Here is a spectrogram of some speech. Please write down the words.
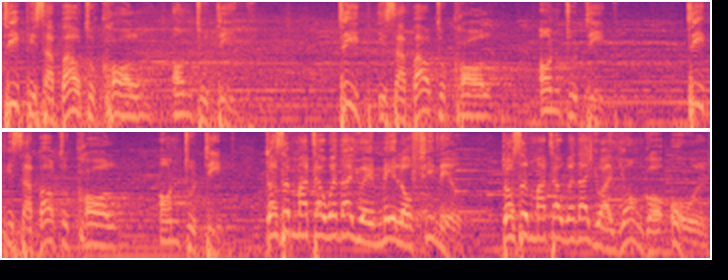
deep is about to call unto deep. Deep is about to call unto deep deep is about to call onto deep. Doesn't matter whether you're a male or female. Doesn't matter whether you are young or old.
